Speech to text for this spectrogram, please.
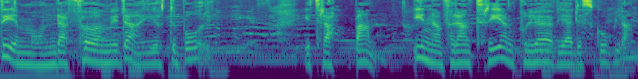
Det är måndag förmiddag i Göteborg. I trappan, innanför entrén på Lövgärdeskolan,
